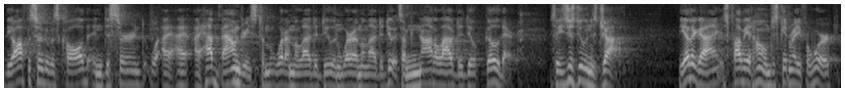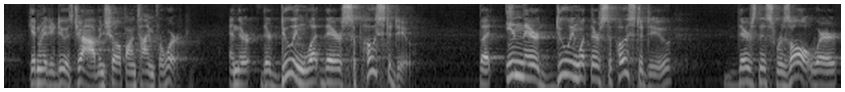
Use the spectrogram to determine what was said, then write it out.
the officer that was called and discerned, well, I, I, have boundaries to what I'm allowed to do and where I'm allowed to do it. So I'm not allowed to do, go there. So he's just doing his job. The other guy is probably at home just getting ready for work, getting ready to do his job and show up on time for work. And they're, they're doing what they're supposed to do. But in their doing what they're supposed to do, there's this result where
